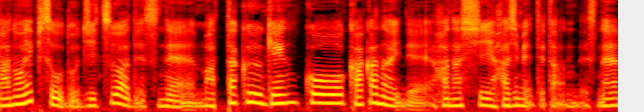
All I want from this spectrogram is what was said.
あのエピソード実はですね、全く原稿を書かないで話し始めてたんですね。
